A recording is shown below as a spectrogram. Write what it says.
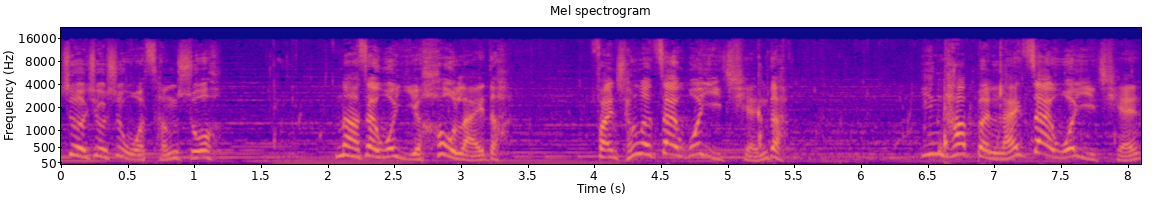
这就是我曾说，那在我以后来的。反成了在我以前的，因他本来在我以前。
